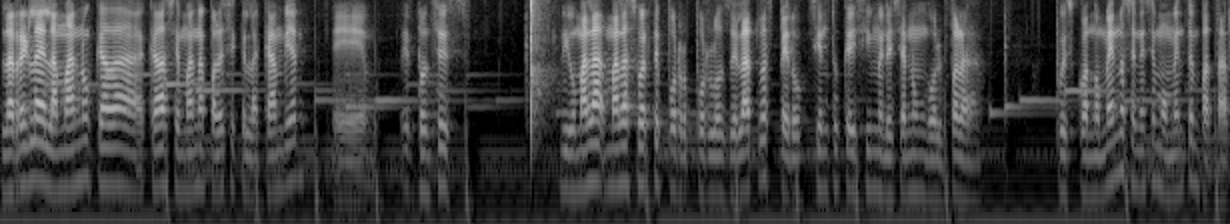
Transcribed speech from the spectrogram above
la regla de la mano. Cada, cada semana parece que la cambian. Eh, entonces, digo, mala, mala suerte por, por los del Atlas, pero siento que ahí sí merecían un gol para, pues cuando menos en ese momento empatar.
